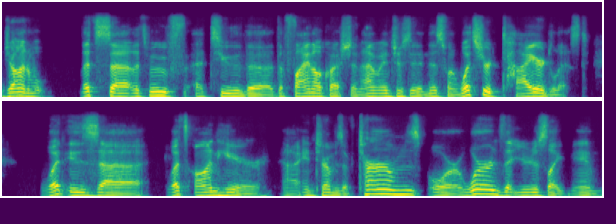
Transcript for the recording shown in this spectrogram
John, let's uh, let's move uh, to the the final question. I'm interested in this one. What's your tired list? What is uh, what's on here uh, in terms of terms or words that you're just like, man,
